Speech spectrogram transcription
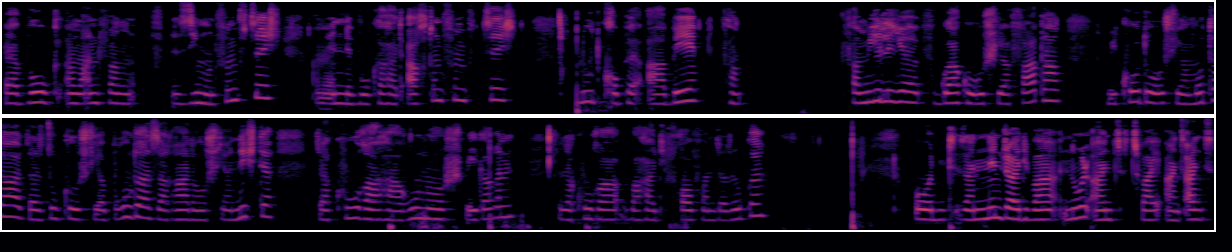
er wog am Anfang 57, am Ende wog er halt 58. Blutgruppe AB, Fam Familie Fugaku Ushia Vater, Mikoto Ushia Mutter, Sasuke Ushia Bruder, Sarada Ushia Nichte, Sakura Haruno Schwägerin. Sakura war halt die Frau von Sasuke. Und sein Ninja, die war 01211.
